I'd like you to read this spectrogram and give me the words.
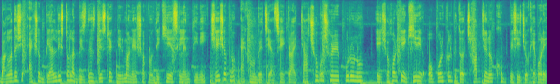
বাংলাদেশে একশো বিয়াল্লিশ তলা বিজনেস ডিস্ট্রিক্ট নির্মাণের স্বপ্ন দেখিয়েছিলেন তিনি। সেই স্বপ্ন এখনও বেঁচে আছে। প্রায় চারশো বছরের পুরনো এই শহরকে ঘিরে অপরিকল্পিত ছাপ যেন খুব বেশি চোখে পড়ে।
